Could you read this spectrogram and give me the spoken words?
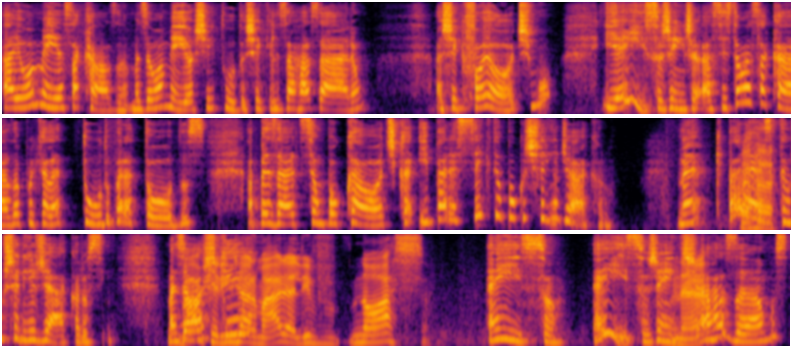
Ah, eu amei essa casa, mas eu amei, eu achei tudo. Achei que eles arrasaram. Achei que foi ótimo. E é isso, gente. Assistam essa casa porque ela é tudo para todos. Apesar de ser um pouco caótica e parecer que tem um pouco de cheirinho de ácaro. Né? Que parece que tem um cheirinho de ácaro, sim. Mas eu Bah, acho cheirinho que de armário ali nossa é isso. É isso, gente. Né? Arrasamos.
